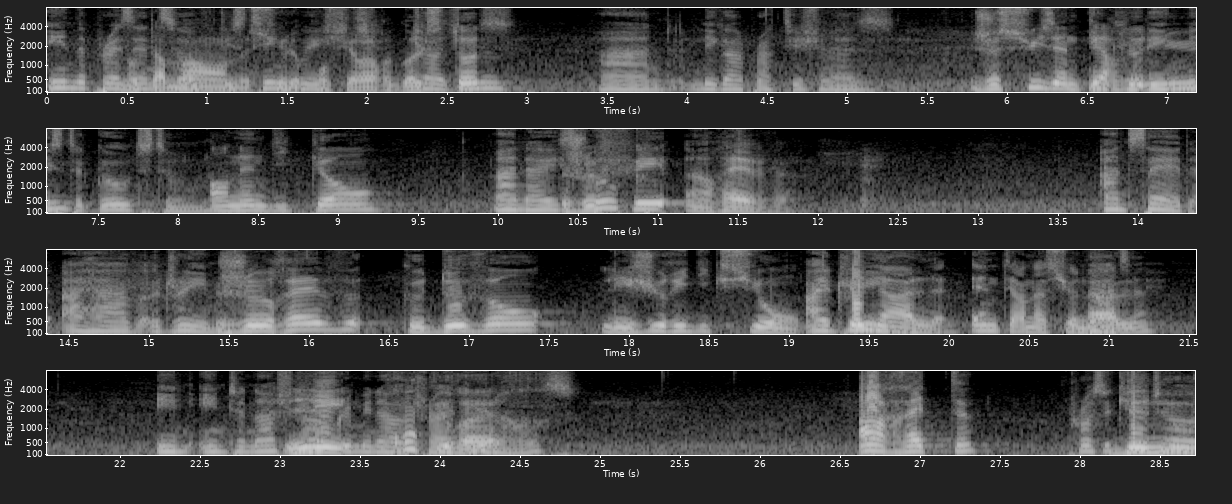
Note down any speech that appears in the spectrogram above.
in the presence notamment of Monsieur le distinguished procureur Goldstone. judges and legal practitioners, Je suis including intervenu Mr. Goldstone, en indiquant and I Je spoke fais un rêve. and said, I have a dream. Je rêve que devant les juridictions I dream pénales internationales, In international les criminal procureurs arrêtent de nous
